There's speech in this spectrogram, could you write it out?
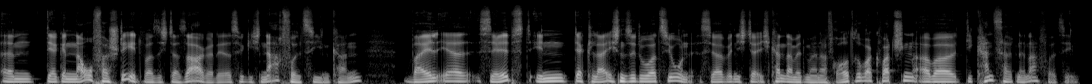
ähm, der genau versteht, was ich da sage, der das wirklich nachvollziehen kann, weil er selbst in der gleichen Situation ist. Ja, wenn ich da, ich kann da mit meiner Frau drüber quatschen, aber die kann es halt nicht nachvollziehen.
